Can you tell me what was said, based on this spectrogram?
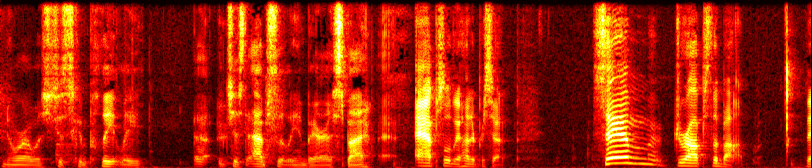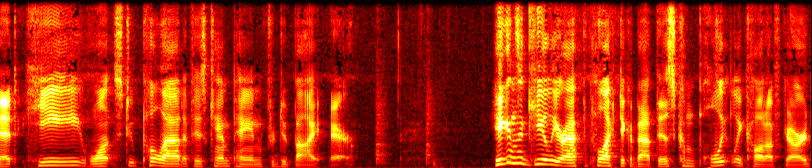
Nora was just completely, uh, just absolutely embarrassed by. Absolutely 100%. Sam drops the bomb that he wants to pull out of his campaign for Dubai Air. Higgins and Keeley are apoplectic about this, completely caught off guard,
